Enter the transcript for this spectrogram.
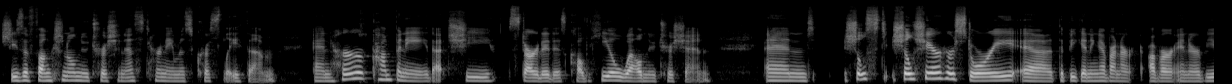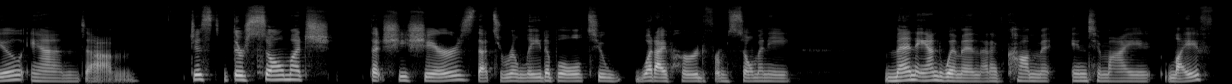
She's a functional nutritionist. Her name is Chris Latham. And her company that she started is called Heal Well Nutrition. And she'll she'll share her story at the beginning of our of our interview and um, just there's so much that she shares that's relatable to what I've heard from so many men and women that have come into my life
